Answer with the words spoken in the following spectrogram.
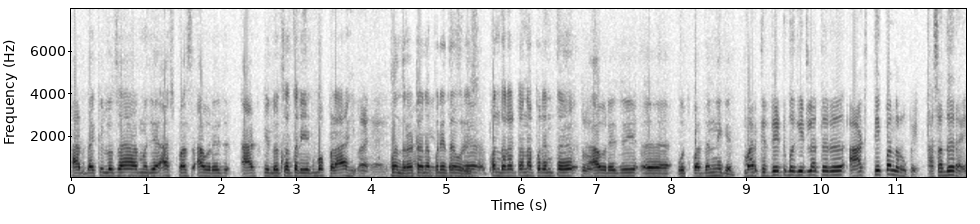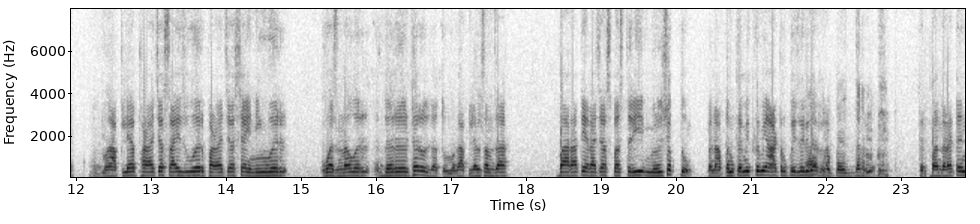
आठ दहा किलोचा म्हणजे आसपास अवरेज आठ किलोचा तरी एक भोपळा आहे. पंधरा टनापर्यंत तसं अवरेज पंधरा टनापर्यंत अवरेज उत्पादन निघेल. मार्केट रेट बघितला तर आठ ते पंधरा रुपये असा दर आहे. मग आपल्या फळाच्या साईजवर फळाच्या शायनिंगवर वजनावर दर ठरवला जातो. मग आपल्याला समजा बारा तेराच्या आसपास तरी मिळू शकतो. पण आपण कमीत कमी आठ रुपये जरी रुपये धरलं. तर पंधरा टन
